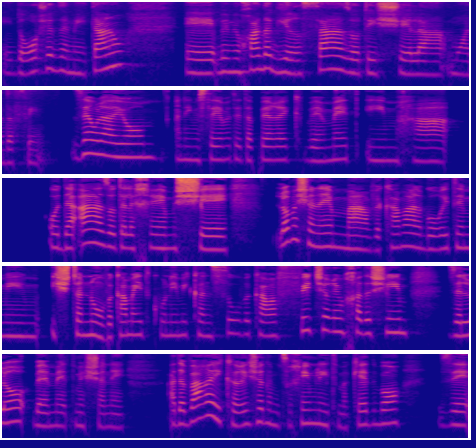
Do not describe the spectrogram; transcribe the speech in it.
ידרוש את זה מאיתנו, אה, במיוחד הגרסה הזאת של המועדפים. זהו להיום, אני מסיימת את הפרק באמת עם ההודעה הזאת אליכם שלא משנה מה וכמה אלגוריתמים השתנו וכמה עדכונים ייכנסו וכמה פיצ'רים חדשים, זה לא באמת משנה. הדבר העיקרי שאתם צריכים להתמקד בו זה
